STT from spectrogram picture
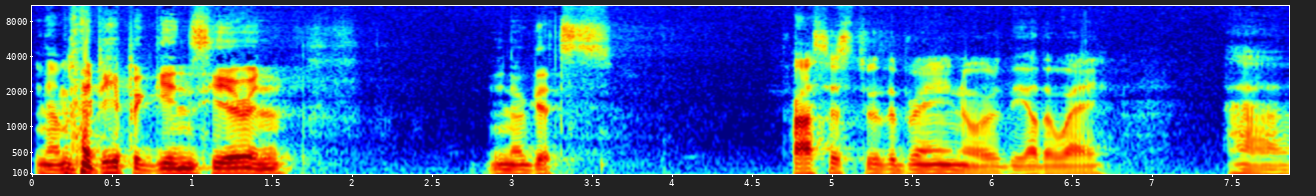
You know, maybe it begins here and, you know, gets processed through the brain or the other way. Uh,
